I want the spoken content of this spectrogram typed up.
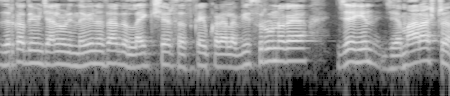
जर का तुम्ही चॅनलवर नवीन असाल तर लाईक शेअर सबस्क्राईब करायला विसरू नका. जय हिंद. जय महाराष्ट्र.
